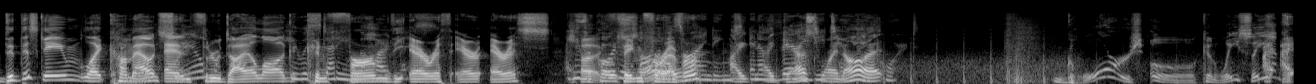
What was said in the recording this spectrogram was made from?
Did this game like come Hey, out and Sam? through dialogue He the confirm the Heartless. Aerith Aer- Eris uh, thing forever? findings I- in a I very guess, why not? report. Gosh, uh, can we see it? I,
